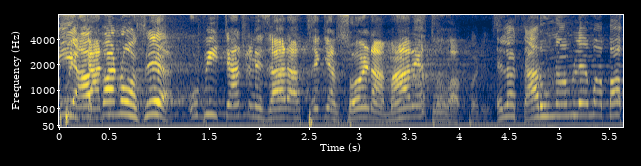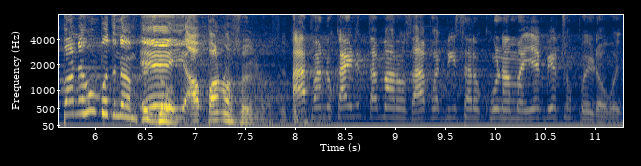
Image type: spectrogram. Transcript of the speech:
ઈ આપવાનો છે. ઊભી ટાંટણે ઝાડા થઈ ગયા સોયણા મારે ધોવા પડે એટલે તારું નામ લે એમાં બાપાને હું બદનામ એ ઈ આપવાનો સોયણો છે. આપવાનો કાંઈ તમારો બિચારો ખૂણામાં એ બેઠો પડ્યો હોય.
